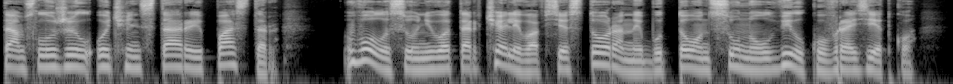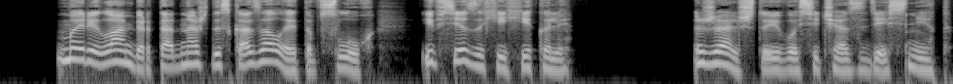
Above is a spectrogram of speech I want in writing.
Там служил очень старый пастор. Волосы у него торчали во все стороны, будто он сунул вилку в розетку. Мэри Ламберт однажды сказала это вслух, и все захихикали. Жаль, что его сейчас здесь нет.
